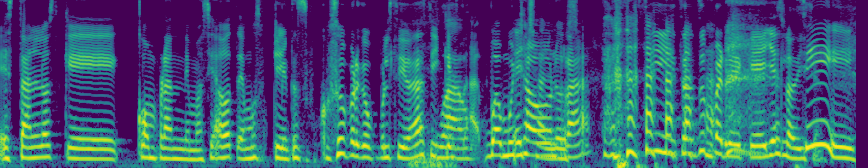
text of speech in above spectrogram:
Están los que compran demasiado. Tenemos clientes súper compulsivas y que Guau. está- guau, mucha Échalos. honra. sí, son súper de que ellas lo dicen. Sí.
